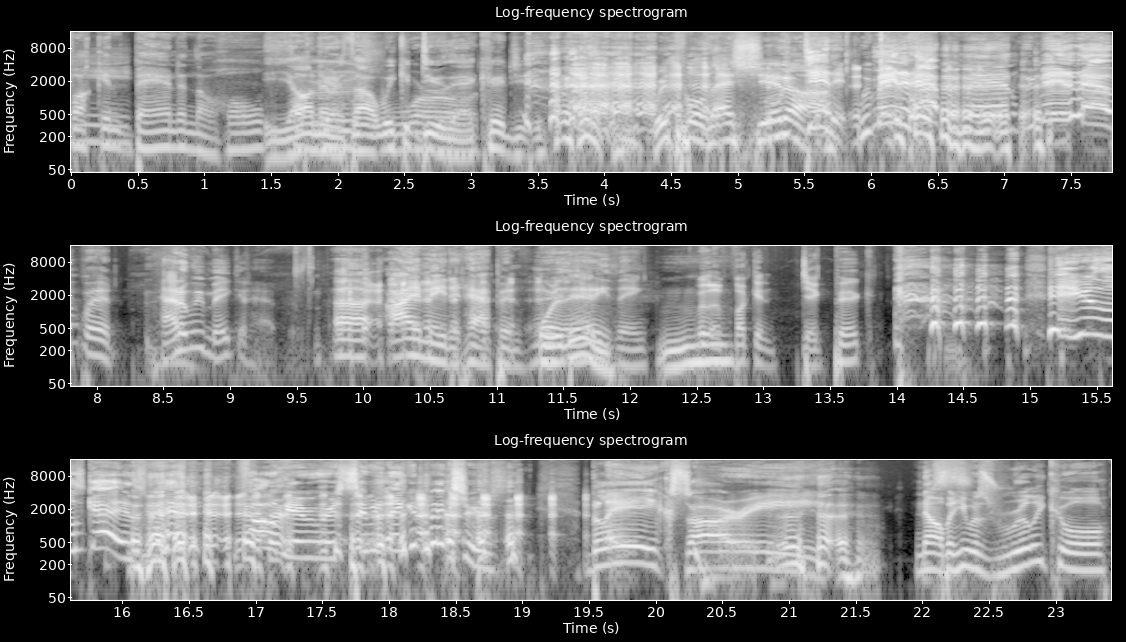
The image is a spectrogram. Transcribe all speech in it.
fucking band in the whole. Y'all never fucking thought we could do that, could you? we pulled that shit We off. did it. We made it happen, man. We made it happen. How do we make it happen? Uh, I made it happen more We than did. anything. Mhm. With a fucking dick pic. Hey, you're those guys, man. Follow me everywhere. Send me naked pictures. Blake, sorry. No, but he was really cool.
